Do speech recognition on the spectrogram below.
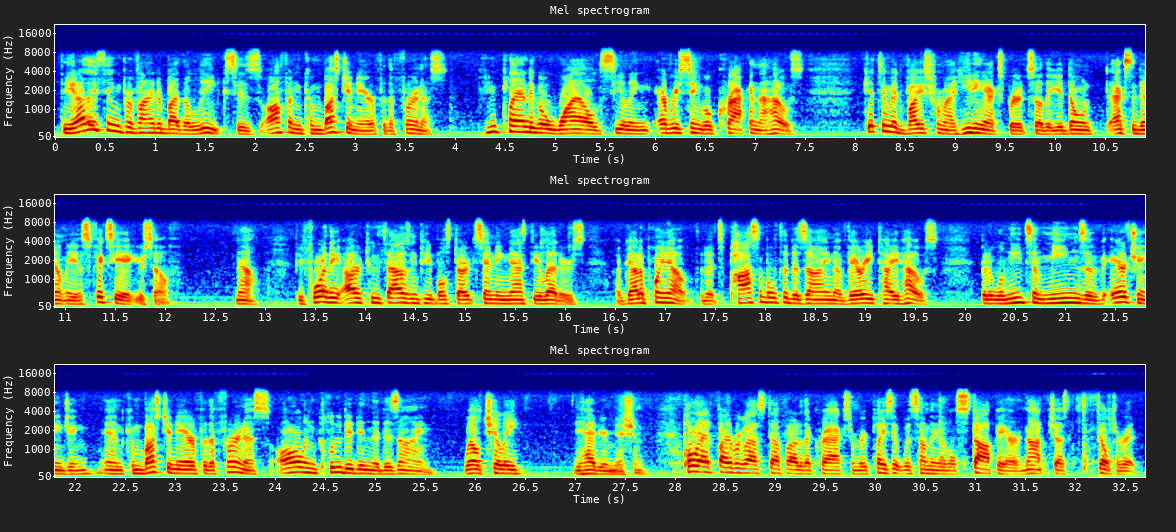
The other thing provided by the leaks is often combustion air for the furnace. If you plan to go wild sealing every single crack in the house, get some advice from a heating expert so that you don't accidentally asphyxiate yourself. Now, before the R2000 people start sending nasty letters, I've got to point out that it's possible to design a very tight house, but it will need some means of air changing and combustion air for the furnace all included in the design. Well, Chili, you have your mission. Pull that fiberglass stuff out of the cracks and replace it with something that'll stop air, not just filter it.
